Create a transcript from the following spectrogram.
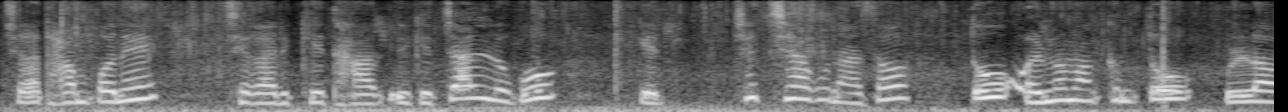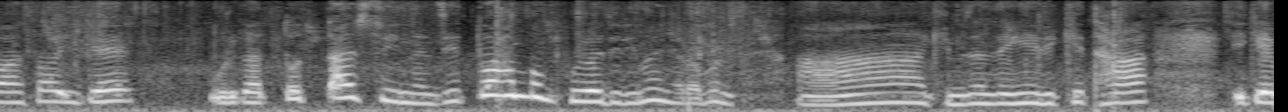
제가 다음번에 제가 이렇게 다 이렇게 자르고 이렇게 채취하고 나서 또 얼마만큼 또 올라와서 이게 우리가 또 딸 수 있는지 또 한번 보여드리면 여러분 아 김 선생이 이렇게 다 이게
